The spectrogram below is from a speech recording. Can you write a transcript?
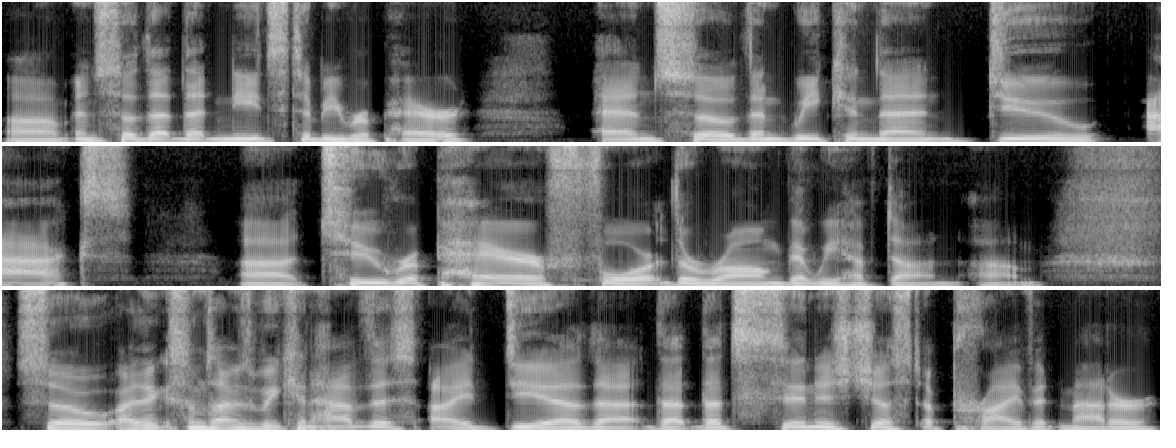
um, and so that that needs to be repaired. And so then we can then do acts uh, to repair for the wrong that we have done. Um, so I think sometimes we can have this idea that that that sin is just a private matter,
